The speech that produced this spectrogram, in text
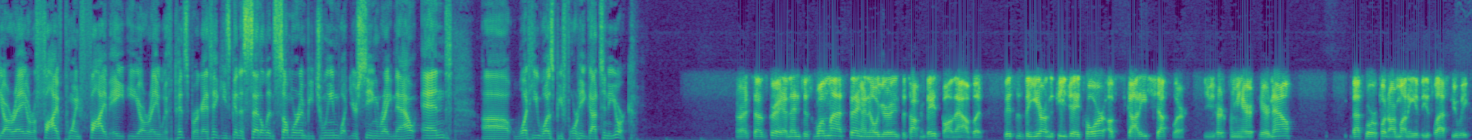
ERA or a 5.58 ERA with Pittsburgh. I think he's going to settle in somewhere in between what you're seeing right now and uh, what he was before he got to New York. All right, sounds great. And then just one last thing. I know you're into talking baseball now, but this is the year on the PGA Tour of Scottie Scheffler. You heard from me here, here now that's where we're putting our money these last few weeks.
